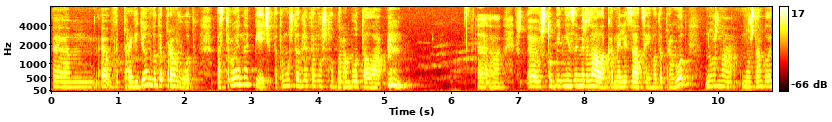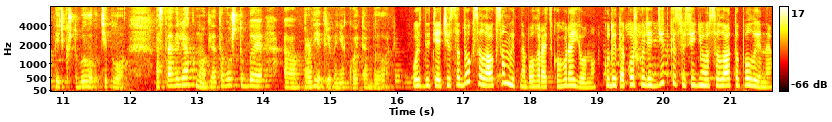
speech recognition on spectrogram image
эм, э, в- проведен водопровод, построена печь, потому что для того, чтобы работала э, ш- э, чтобы не замерзала канализация и водопровод, нужно, нужна была печка, чтобы было тепло. Поставили окно для того, чтобы э, проветривание какое-то было. Ось дитячий садок села Оксамитне Болградського району, куди також ходять дітки з сусіднього села Тополине.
